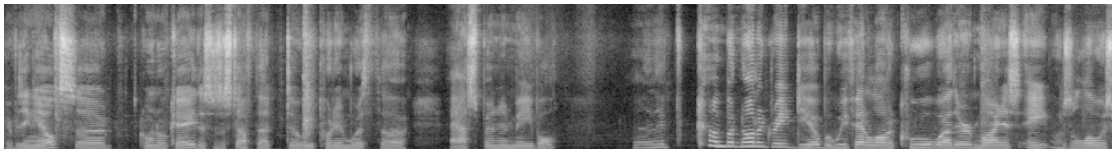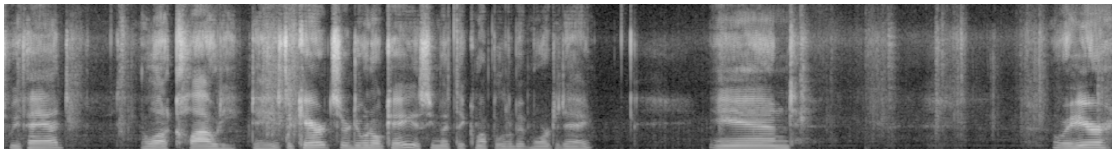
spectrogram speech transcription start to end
Everything else uh, going okay. This is the stuff that uh, we put in with uh, Aspen and Mabel. Uh, they've come, but not a great deal. But we've had a lot of cool weather. Minus 8 was the lowest we've had. A lot of cloudy days. The carrots are doing okay. It seems like they come up a little bit more today. And over here,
